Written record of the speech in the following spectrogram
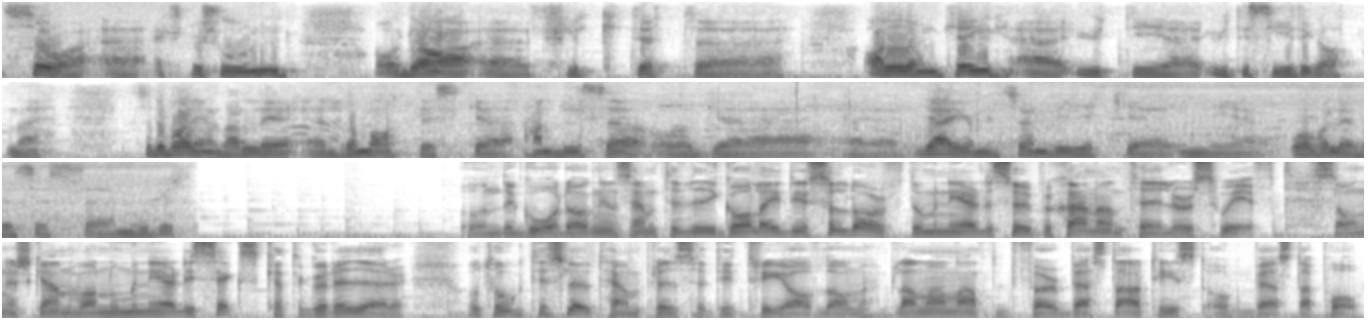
så eh, explosionen och då eh, flyktet eh, alla omkring eh, ut i, eh, ut i sidegatene. Så det var en väldigt dramatisk händelse och jag och min son vi gick in i överlevelsesmodus. Under gårdagens MTV-gala i Düsseldorf dominerade superstjärnan Taylor Swift. Sångerskan var nominerad i sex kategorier och tog till slut hem priset i tre av dem, bland annat för bästa artist och bästa pop.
